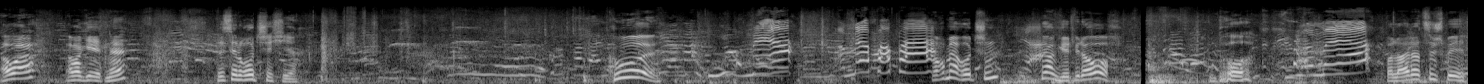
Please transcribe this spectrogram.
Aua. Aber geht, ne? Bisschen rutschig hier. Cool. Mehr, mehr Papa. Noch mehr rutschen? Ja, geht wieder hoch. Boah, war leider zu spät.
